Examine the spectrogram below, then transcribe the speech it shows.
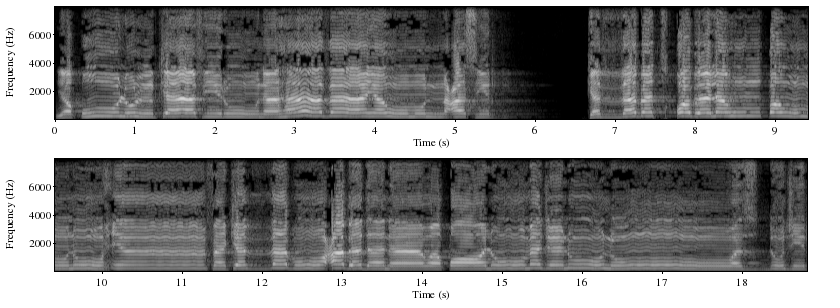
يقول الكافرون هذا يوم عسر. كذبت قبلهم قوم نوح فكذبوا عبدنا وقالوا مجنون وازدجر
